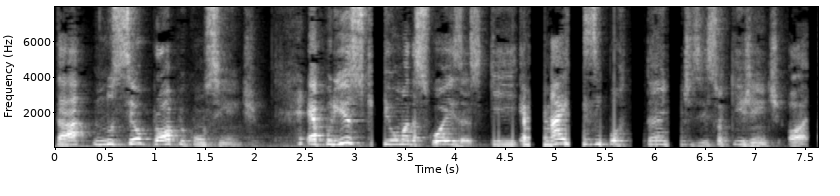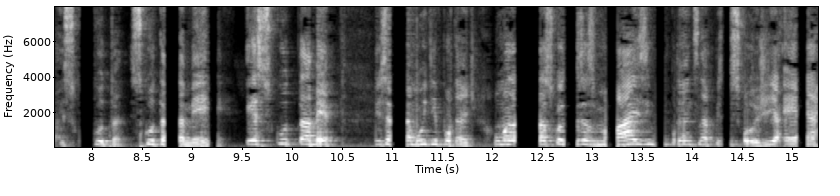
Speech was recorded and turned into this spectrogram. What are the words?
tá, no seu próprio consciente. É por isso que uma das coisas que é mais importantes, isso aqui, gente, ó, escuta, escuta-me, escuta-me. Isso é muito importante. Uma das coisas mais importantes na psicologia é a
